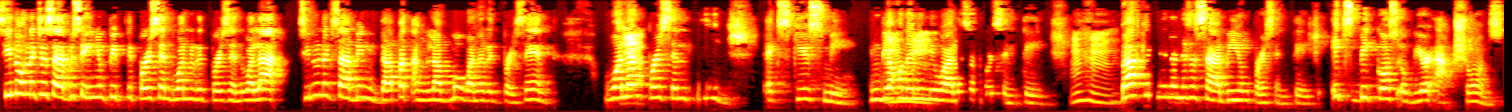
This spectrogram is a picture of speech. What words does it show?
Sino ang nagsasabi sa inyong 50%, 100%? Wala. Sino nagsabing dapat ang love mo 100%? Walang Yeah. percentage. Excuse me. Hindi ako Mhm. naniniwala sa percentage. Mhm. Bakit nila nasasabi yung percentage? It's because of your actions.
